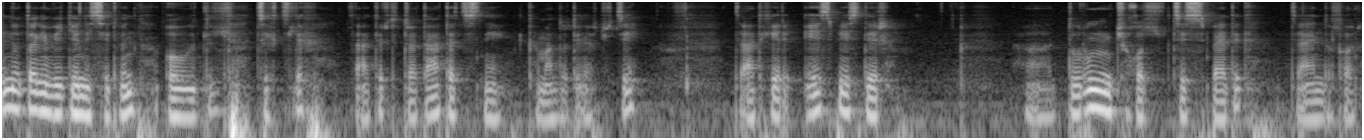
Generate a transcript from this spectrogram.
энэ удаагийн видеоны сэдв нь өвөглөл, цэгцлэх. За тэр дотроо дата зэсний командуудыг авч үзье. За тэгэхээр SPS дээр дөрвөн чухал зэс байдаг. За энд болохоор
